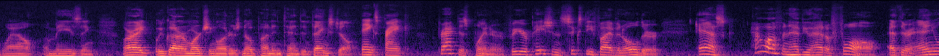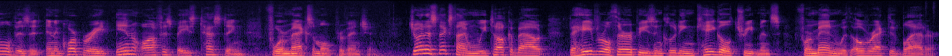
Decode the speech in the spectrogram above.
Wow, amazing. All right, we've got our marching orders, no pun intended. Thanks, Jill. Thanks, Frank. Practice pointer for your patients 65 and older, ask how often have you had a fall at their annual visit and incorporate in office based testing for maximal prevention? Join us next time when we talk about behavioral therapies, including Kegel treatments for men with overactive bladder.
